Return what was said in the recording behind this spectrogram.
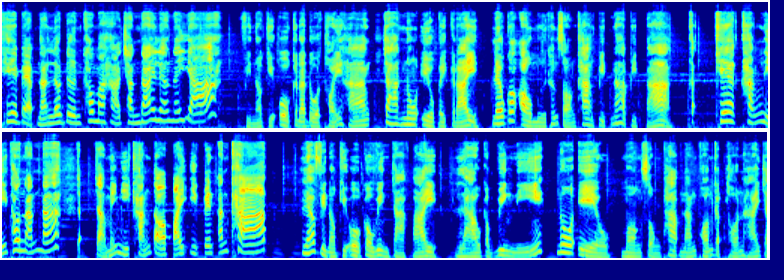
เท่ๆแบบนั้นแล้วเดินเข้ามาหาฉันได้แล้วนะยะฟินอคิโอกระโดดถอยห่าง จากโนเอลไปไกล แล้วก็เอามือทั้งสองข้างปิดหน้าปิดตา แค่ครั้งนี้เท่านั้นนะจะจะไม่มีครั้งต่อไปอีกเป็นอันขาดแล้วฟินอคิโอก็วิ่งจากไป ลาวกับวิ่งหนีโนเอลมองส่งภาพนั้นพร้อมกับถอนหายใจ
